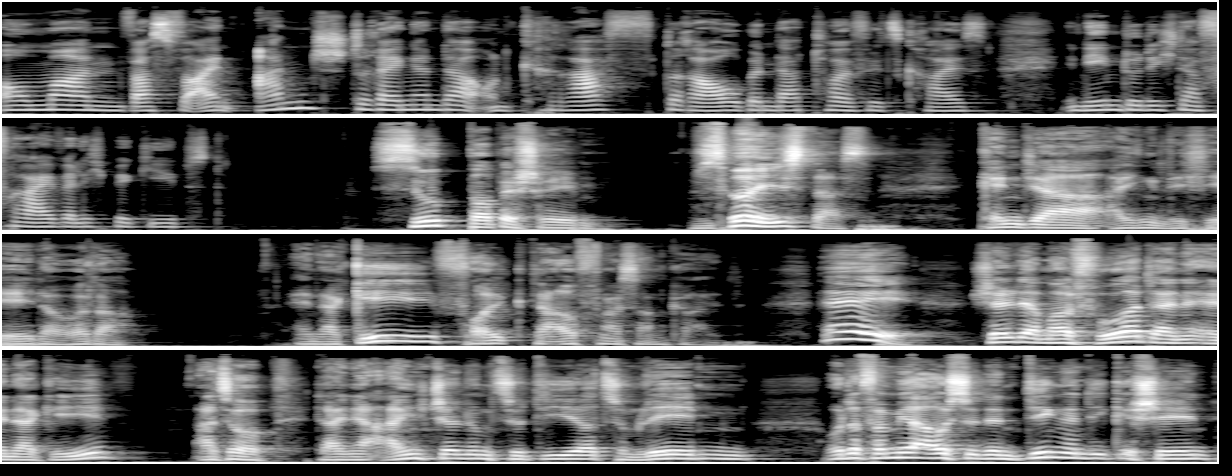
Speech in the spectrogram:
Oh Mann, was für ein anstrengender und kraftraubender Teufelskreis, in dem du dich da freiwillig begibst. Super beschrieben. So ist das. Kennt ja eigentlich jeder, oder? Energie folgt der Aufmerksamkeit. Hey, stell dir mal vor, deine Energie, also deine Einstellung zu dir, zum Leben oder von mir aus zu den Dingen, die geschehen,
